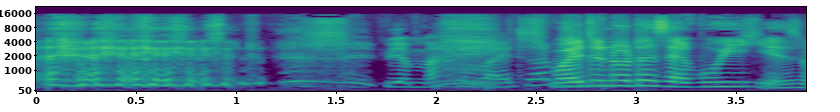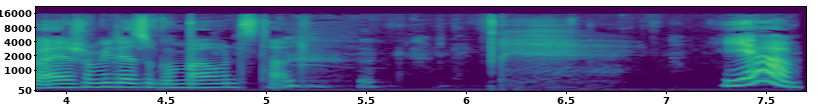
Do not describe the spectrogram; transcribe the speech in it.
Wir machen weiter. Ich wollte nur, dass er ruhig ist, weil er schon wieder so gemaunzt hat. Ja.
